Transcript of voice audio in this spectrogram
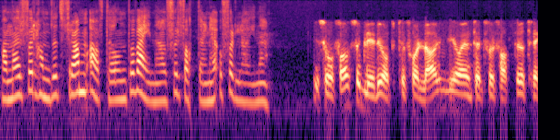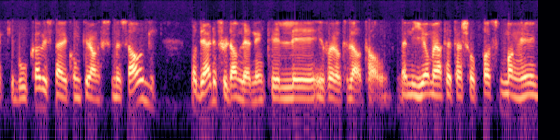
Han har forhandlet fram avtalen på vegne av forfatterne og forlagene. I så fall så blir det opp til forlag og eventuelt forfatter å trekke boka hvis den er i konkurranse med salg. Og Det er det full anledning til i, i, forhold til avtalen. Men i og med at dette er såpass mange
